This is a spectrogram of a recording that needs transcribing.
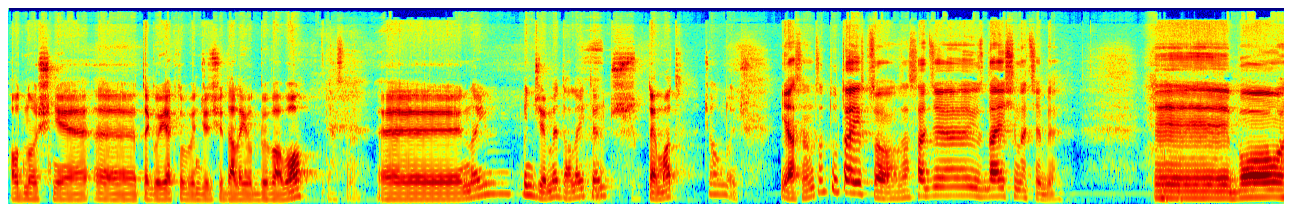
odnośnie e, tego, jak to będzie się dalej odbywało. Jasne. E, no i będziemy dalej ten temat ciągnąć. Jasne, no to tutaj co? W zasadzie zdaje się na Ciebie. Yy, bo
